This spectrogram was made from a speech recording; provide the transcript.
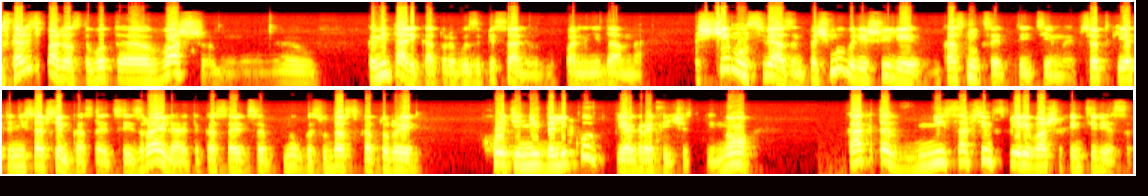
Скажите, пожалуйста, вот ваш комментарий, который вы записали вот буквально недавно, с чем он связан? Почему вы решили коснуться этой темы? Все-таки это не совсем касается Израиля, а это касается ну, государств, которые хоть и недалеко географически, но как-то не совсем в сфере ваших интересов.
